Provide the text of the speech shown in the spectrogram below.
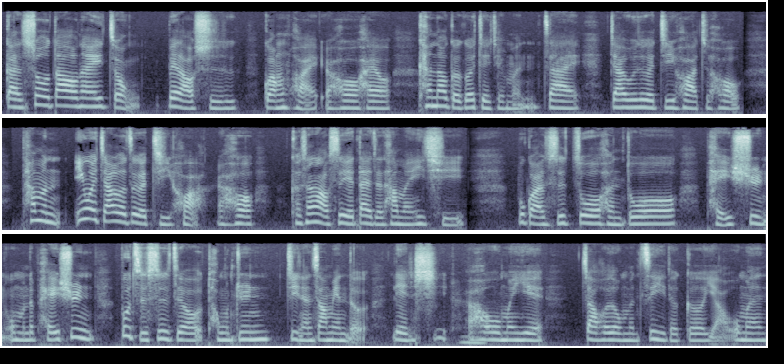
感受到那一种被老师关怀，然后还有看到哥哥姐姐们在加入这个计划之后，他们因为加入了这个计划，然后可山老师也带着他们一起，不管是做很多培训，我们的培训不只是只有童军技能上面的练习，然后我们也找回了我们自己的歌谣，我们。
